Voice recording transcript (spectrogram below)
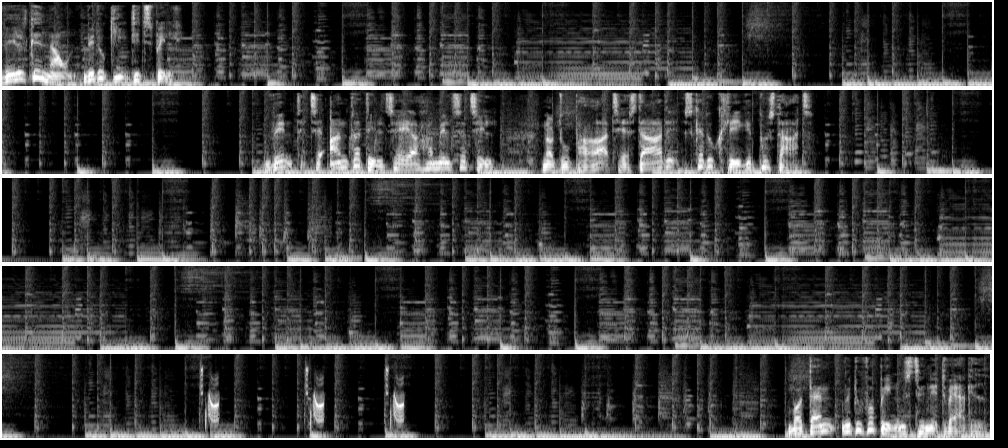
Hvilket navn vil du give dit spil? Vent til andre deltagere har meldt sig til. Når du er parat til at starte, skal du klikke på start. Hvordan vil du forbindes til netværket?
